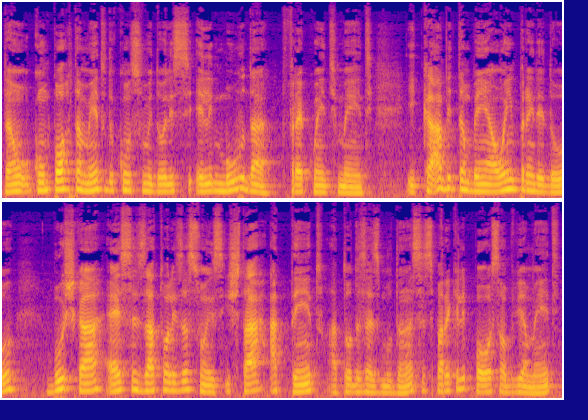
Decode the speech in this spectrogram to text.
Então, o comportamento do consumidor ele, ele muda frequentemente e cabe também ao empreendedor buscar essas atualizações, estar atento a todas as mudanças para que ele possa, obviamente,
